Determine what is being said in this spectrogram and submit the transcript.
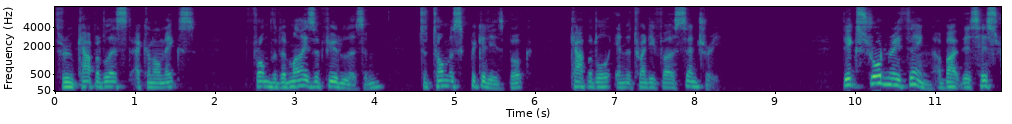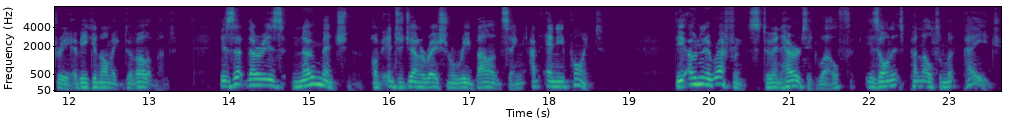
through capitalist economics from the demise of feudalism to Thomas Piketty's book, Capital in the 21st Century. The extraordinary thing about this history of economic development is that there is no mention of intergenerational rebalancing at any point. The only reference to inherited wealth is on its penultimate page,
